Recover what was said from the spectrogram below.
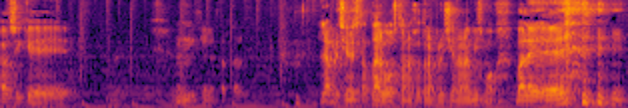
Así que Mm. prisión estatal. la prisión estatal, Boston es otra prisión ahora mismo. Vale, eh...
